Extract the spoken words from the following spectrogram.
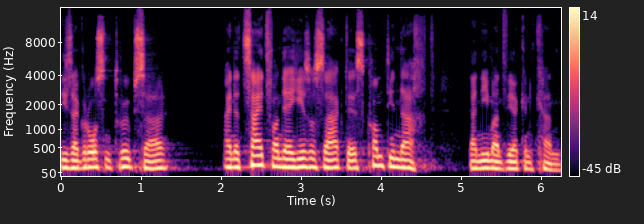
dieser großen Trübsal. Eine Zeit, von der Jesus sagte, es kommt die Nacht, da niemand wirken kann.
